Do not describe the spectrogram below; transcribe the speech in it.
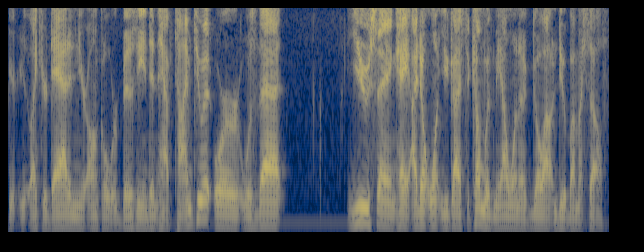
your like your dad and your uncle were busy and didn't have time to it, or was that you saying, "Hey, I don't want you guys to come with me. I want to go out and do it by myself"?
